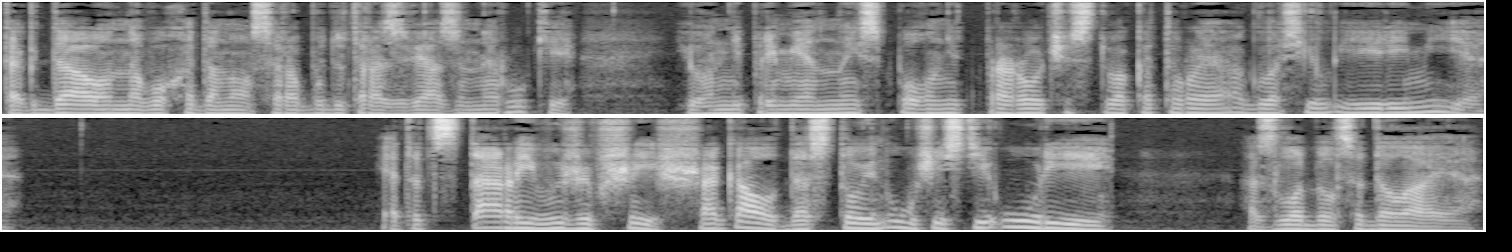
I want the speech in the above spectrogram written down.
Тогда у Навуходоносора будут развязаны руки, и он непременно исполнит пророчество, которое огласил Иеремия. «Этот старый выживший шакал достоин участи Урии», — озлобился Далая.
